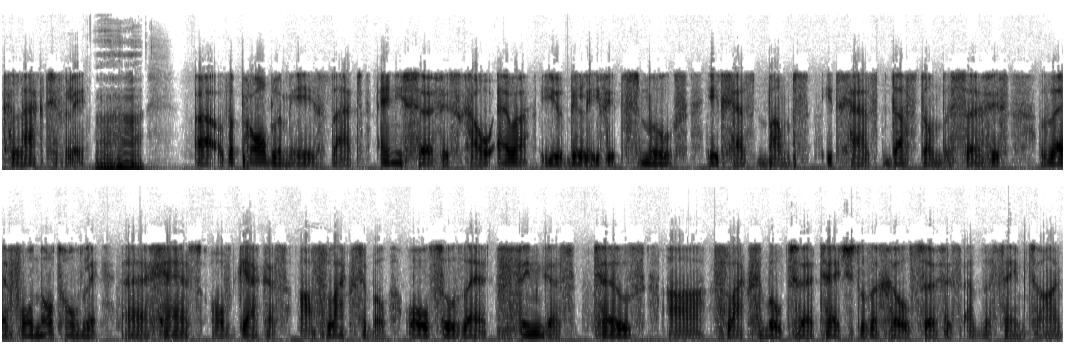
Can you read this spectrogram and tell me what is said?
collectively. Uh-huh. Uh, the problem is that any surface, however you believe it's smooth, it has bumps, it has dust on the surface, Therefore, not only uh, hairs of geckos are flexible, also their fingers, toes are flexible to attach to the whole surface at the same time.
